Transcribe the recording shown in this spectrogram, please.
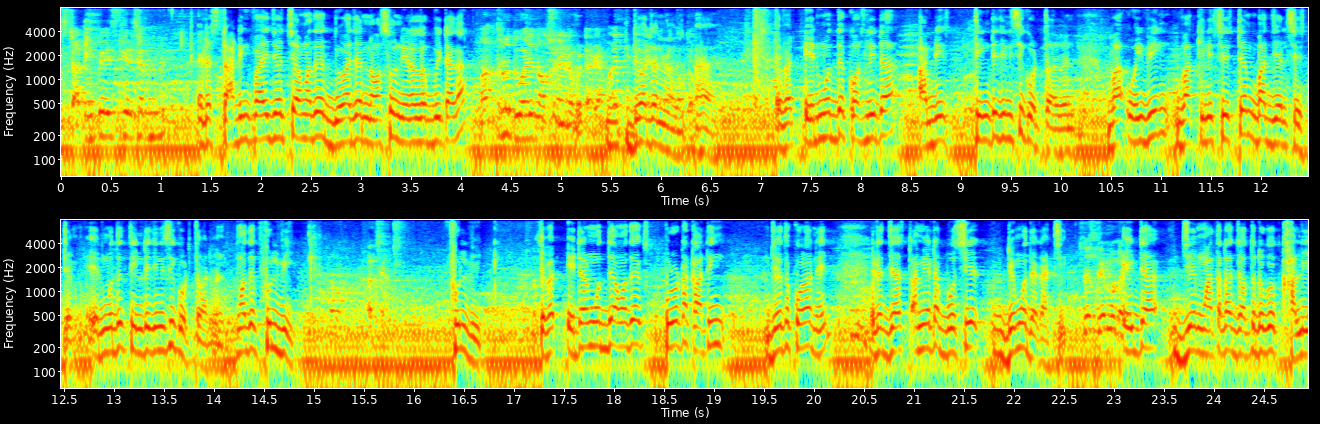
স্টার্টিং প্রাইস কি আছে আপনাদের? এটা স্টার্টিং প্রাইস হচ্ছে আমাদের দু হাজার নশো নিরানব্বই টাকা। মাত্র দু হাজার নশো নিরানব্বই টাকা। মানে দু হাজার নশো। হ্যাঁ। এবার এর মধ্যে কস্টলিটা আপনি তিনটে জিনিসই করতে পারবেন। বা উইভিং বা ক্লিপ সিস্টেম বা জেল সিস্টেম এর মধ্যে তিনটে জিনিসই করতে পারবেন। আমাদের ফুল উইক আচ্ছা। এবার এটার মধ্যে আমাদের পুরোটা কাটিং যেহেতু করা নেই এটা জাস্ট আমি এটা বসিয়ে ডেমো দেখাচ্ছি। এইটা যে মাথাটা যতটুকু খালি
